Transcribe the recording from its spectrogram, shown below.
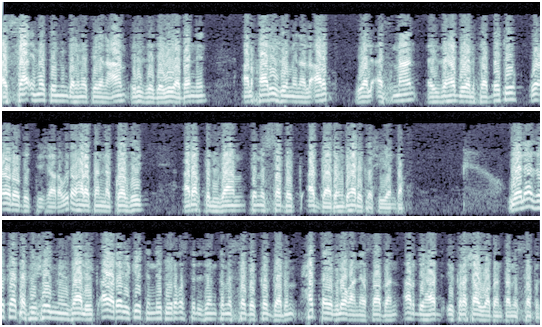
السائمة من بهنة الأنعام رز جوية بنن الخارج من الأرض والأثمان الذهب والفضة وعروض التجارة. ويرغ هرة النكوزي أرغت الزام تم الصدق أقاد ذلك شيئا ولا زكاة في شيء من ذلك. أو ربي كيت النت ورغست لزم تم الصدق كقدم حتى يبلغ نصابا إكرش عوضا تم الصدق.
